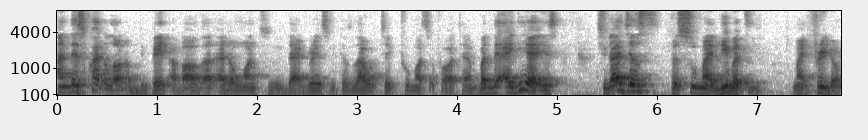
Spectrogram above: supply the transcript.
And there's quite a lot of debate about that. I don't want to digress because that would take too much of our time. But the idea is, should I just pursue my liberty, my freedom,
